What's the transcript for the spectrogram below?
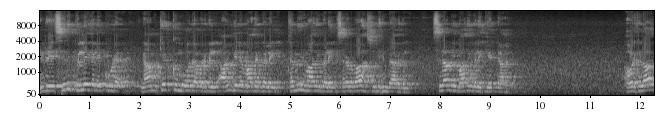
இன்றைய சிறு பிள்ளைகளை கூட நாம் கேட்கும்போது அவர்கள் ஆங்கில மாதங்களை தமிழ் மாதங்களை சரளமாக சொல்கின்றார்கள் இஸ்லாமிய மாதங்களை கேட்டார்கள். அவர்களால்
